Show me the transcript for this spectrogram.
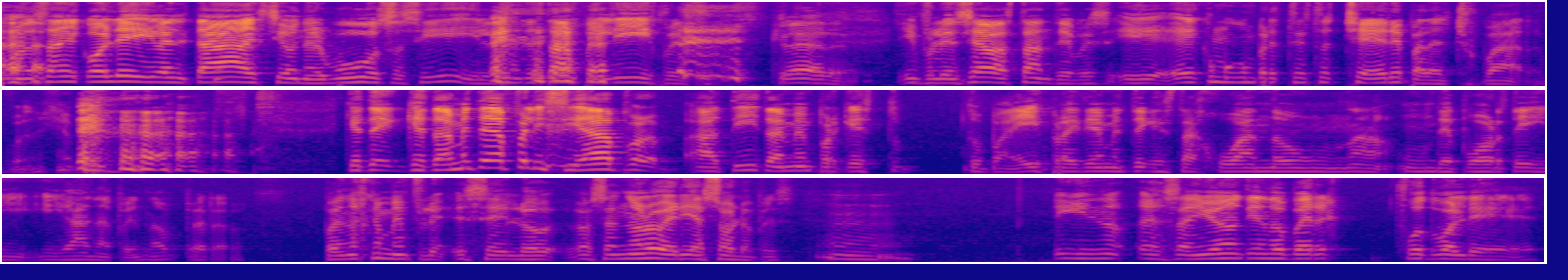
cuando estaba en el cole iba en el taxi o en el bus, así, y la gente estaba feliz, pues. Claro. Influenciaba bastante, pues. Y es como un pretexto chévere para chupar, por ejemplo. que, te, que también te da felicidad por- a ti también, porque es tu- tu país prácticamente que está jugando una- un deporte y, y gana, pues, ¿no? Pero, pues no es que me influ- se lo- o sea, no lo vería solo, pues. Mm. Y, no- o sea, yo no entiendo ver fútbol de,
